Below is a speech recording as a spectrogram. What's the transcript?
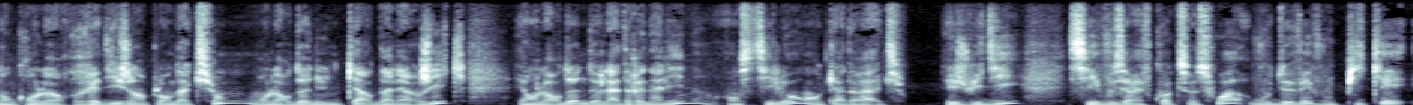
Donc on leur rédige un plan d'action, on leur donne une carte d'allergique et on leur donne de l'adrénaline en stylo en cas de réaction. Et je lui dis, s'il vous arrive quoi que ce soit, vous devez vous piquer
